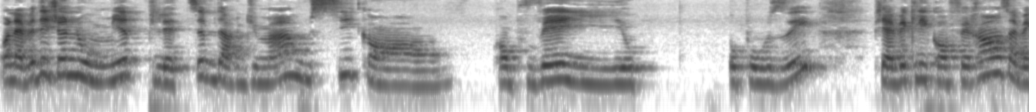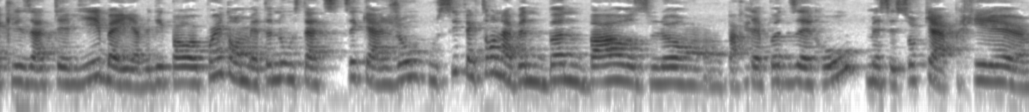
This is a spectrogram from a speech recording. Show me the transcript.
On, avait déjà nos mythes, puis le type d'arguments aussi qu'on pouvait y opposer. Puis avec les conférences, avec les ateliers, ben il y avait des PowerPoint, on mettait nos statistiques à jour aussi. Fait que on avait une bonne base là, on partait pas de zéro, mais c'est sûr qu'après euh,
